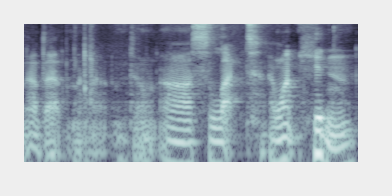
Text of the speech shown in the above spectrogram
not that. Not that. Don't uh, select. I want hidden.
